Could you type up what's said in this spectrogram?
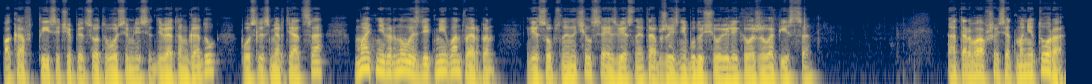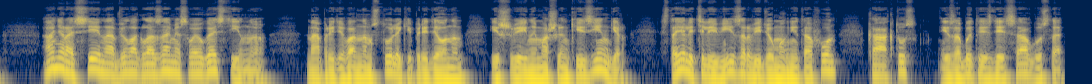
пока в 1589 году, после смерти отца, мать не вернулась с детьми в Антверпен, где, собственно, и начался известный этап жизни будущего великого живописца. Оторвавшись от монитора, Аня рассеянно обвела глазами свою гостиную — на придиванном столике, переделанном из швейной машинки «Зингер», стояли телевизор, видеомагнитофон, кактус и забытый здесь с августа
